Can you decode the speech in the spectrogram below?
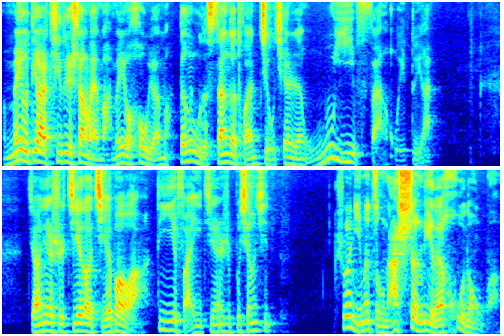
没有第二梯队上来嘛，没有后援嘛，登陆的三个团九千人无一返回对岸。蒋介石接到捷报啊，第一反应竟然是不相信，说你们总拿胜利来糊弄我，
